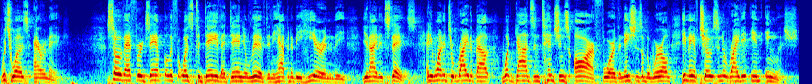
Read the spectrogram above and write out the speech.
which was Aramaic. So that, for example, if it was today that Daniel lived and he happened to be here in the United States, and he wanted to write about what God's intentions are for the nations of the world, he may have chosen to write it in English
